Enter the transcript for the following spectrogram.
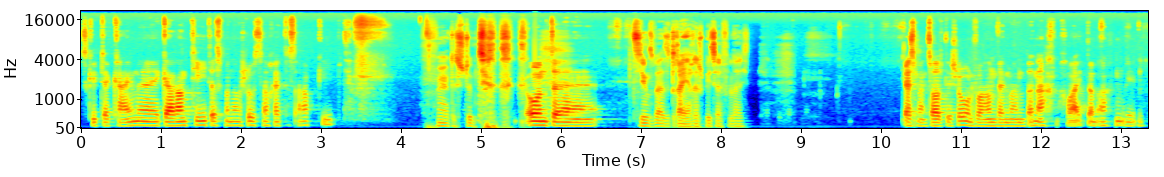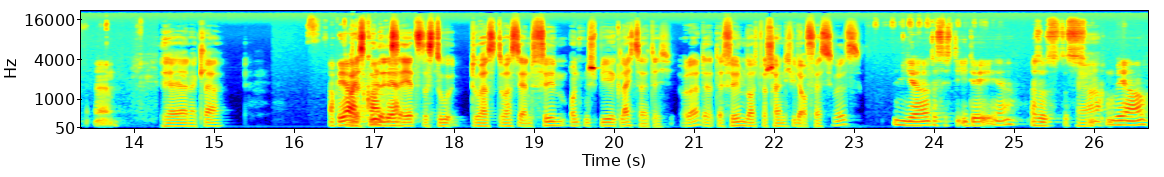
es gibt ja keine Garantie, dass man am Schluss auch etwas abgibt. Ja, das stimmt. Und äh, Beziehungsweise drei Jahre später vielleicht. Also man sollte schon, vor allem wenn man danach noch weitermachen will. Ähm, Ja, ja, na klar. aber ja, Aber das Coole meine, ist ja jetzt, dass du, du hast, du hast ja einen Film und ein Spiel gleichzeitig, oder? Der, der Film läuft wahrscheinlich wieder auf Festivals. Ja, das ist die Idee, ja. Also das, das Ja. machen wir auch.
